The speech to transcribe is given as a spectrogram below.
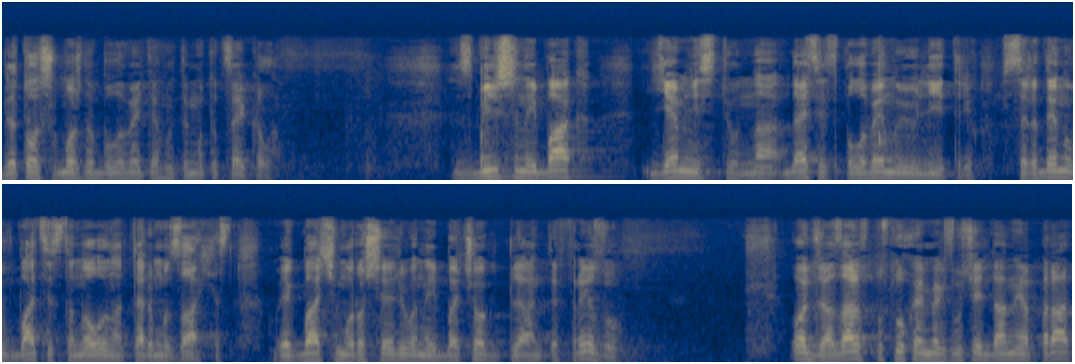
для того, щоб можна було витягнути мотоцикл. Збільшений бак ємністю на 10,5 літрів. Всередину в баці встановлено термозахист. Як бачимо, розширюваний бачок для антифризу. Отже, а зараз послухаємо, як звучить даний апарат.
